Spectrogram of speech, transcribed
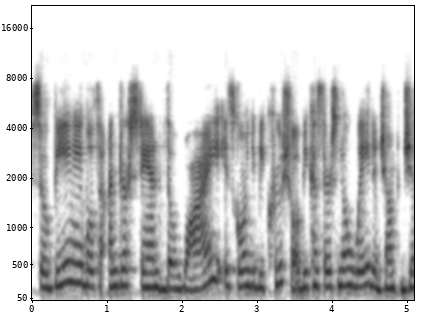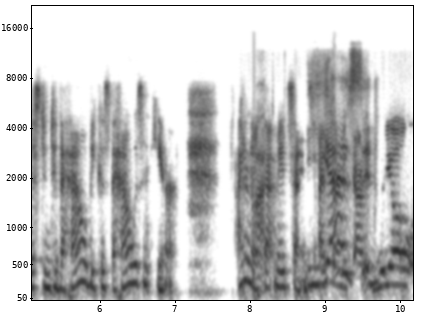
So being able to understand understand the why is going to be crucial because there's no way to jump just into the how because the how isn't here. I don't know if that made sense. Yes, it, real.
